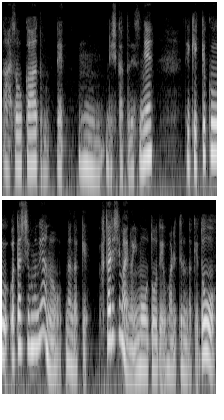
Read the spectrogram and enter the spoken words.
あそうかと思って。うん嬉しかったですね。で結局私もねあのなんだっけ2人姉妹の妹で生まれてるんだけど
